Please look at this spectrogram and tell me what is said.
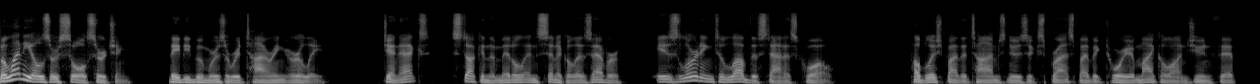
Millennials are soul-searching. Baby boomers are retiring early. Gen X, stuck in the middle and cynical as ever, is learning to love the status quo. Published by the Times News Express by Victoria Michael on June 5,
